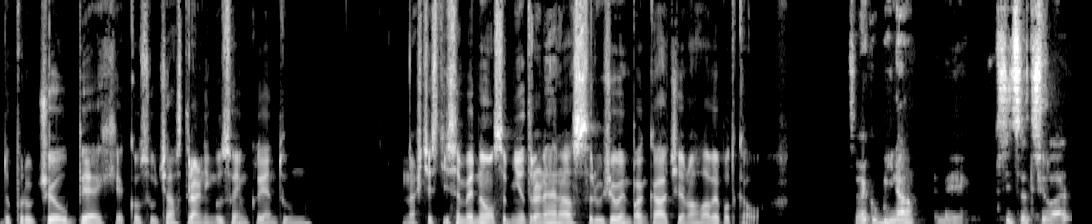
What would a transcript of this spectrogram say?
Doporučují běh jako součást tréninku svým klientům? Naštěstí jsem jednoho osobního trenéra s růžovým pankáčem na hlavě potkal. Jsem Jakubína, je mi 33 let,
